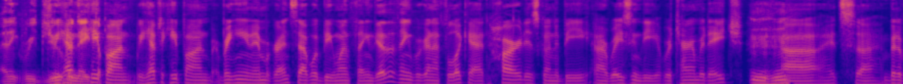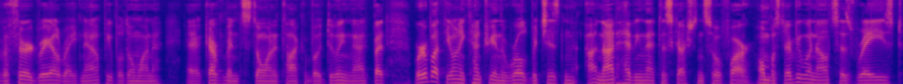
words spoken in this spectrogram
I think, rejuvenate. we have to keep the on. We have to keep on bringing in immigrants. That would be one thing. The other thing we're going to have to look at hard is going to be uh, raising the retirement age. Mm-hmm. Uh, it's uh, a bit of a third rail right now. People don't want to. Uh, governments don't want to talk about doing that. But we're about the only country in the world which is n- uh, not having that discussion so far. Almost everyone else has raised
